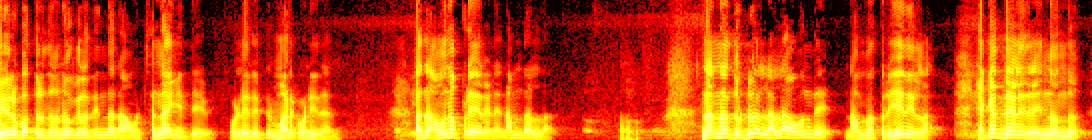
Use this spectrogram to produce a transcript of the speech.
ವೀರಭದ್ರದ ಅನುಗ್ರಹದಿಂದ ನಾವು ಚೆನ್ನಾಗಿದ್ದೇವೆ. ಒಳ್ಳೆ ರೀತಿಯಲ್ಲಿ ಮಾಡ್ಕೊಂಡಿದ್ದಾನೆ. ಅದು ಅವನ ಪ್ರೇರಣೆ, ನಮ್ದಲ್ಲ. ನನ್ನ ದುಡ್ಡು ಅಲ್ಲಲ್ಲ ಅವಂದೇ ನಮ್ಮ ಹತ್ರ ಏನಿಲ್ಲ. ಯಾಕಂತ ಹೇಳಿದ್ರೆ ಇನ್ನೊಂದು,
